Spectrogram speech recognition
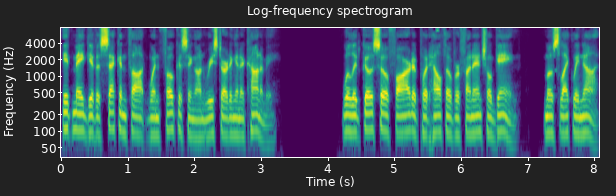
It may give a second thought when focusing on restarting an economy. Will it go so far to put health over financial gain? Most likely not.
